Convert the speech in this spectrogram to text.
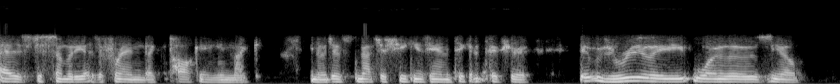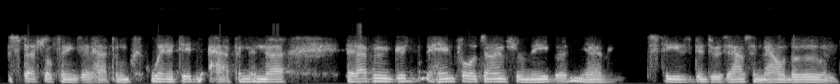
as just somebody, as a friend, like talking and like, you know, just not just shaking his hand and taking a picture. It was really one of those, you know, special things that happened when it did happen. And, uh, it happened a good handful of times for me, but yeah, I mean, Steve's been to his house in Malibu and,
